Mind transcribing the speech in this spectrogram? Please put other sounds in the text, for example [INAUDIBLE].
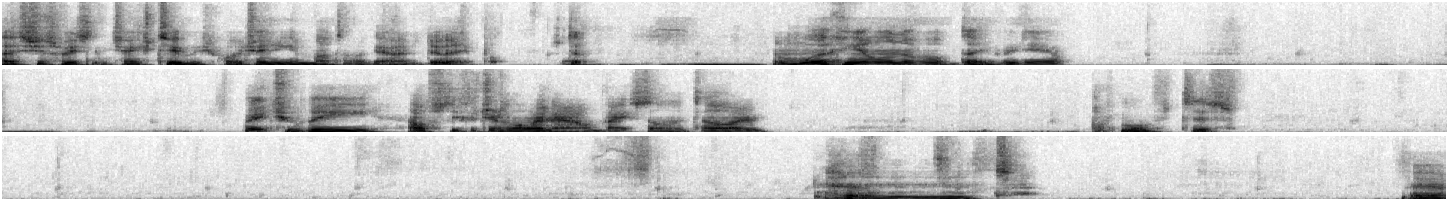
That's just recently changed too, which probably changing in my time ago how to do it, but still. I'm working on another update video. Which will be obviously for July now, based on the time of month it is. And yeah.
